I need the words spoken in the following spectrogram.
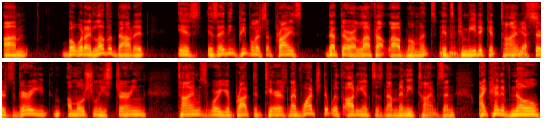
Um, but what I love about it is is I think people are surprised that there are laugh out loud moments. It's comedic at times. Mm-hmm. Yes. There's very emotionally stirring times where you're brought to tears, and I've watched it with audiences now many times, and I kind of know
